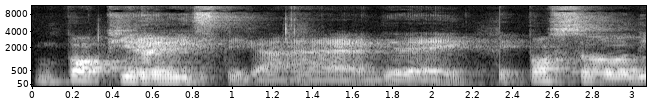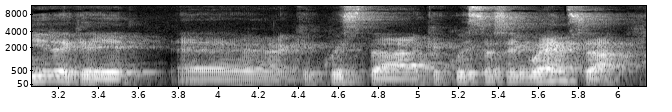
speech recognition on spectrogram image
un po' pionieristica, eh, direi. E posso dire che, eh, che, questa, che questa, sequenza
